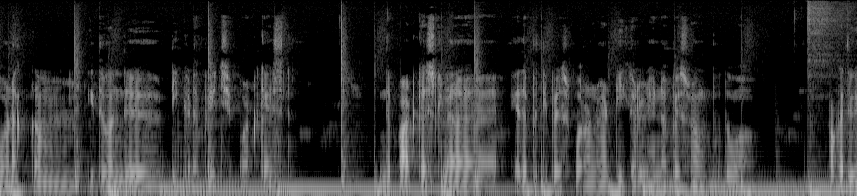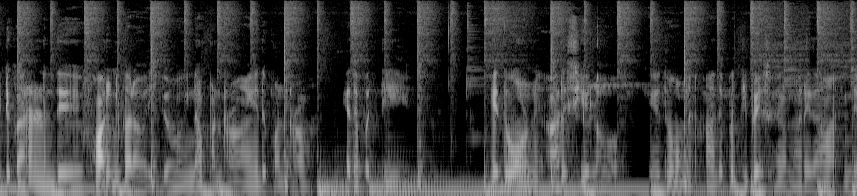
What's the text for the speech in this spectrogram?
வணக்கம். இது வந்து டீ கடை பேச்சு பாட்காஸ்ட் இந்த பாட்காஸ்ட்டில் எதை பற்றி பேச போகிறோன்னா டீ கடையில் என்ன பேசுவாங்க பொதுவாக பக்கத்து வீட்டுக்காரன்லேருந்து ஃபாரின்காரன் வரைக்கும் என்ன பண்ணுறான் எது பண்ணுறான் எதை பற்றி ஏதோ ஒன்று அரசியலோ ஏதோ ஒன்று அதை பற்றி பேசுகிற மாதிரி தான் இந்த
